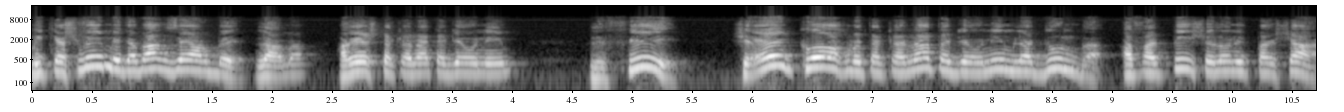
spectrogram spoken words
מתיישבים בדבר זה הרבה. למה? הרי יש תקנת הגאונים. לפי שאין כוח בתקנת הגאונים לדון בה, אף על פי שלא נתפרשה,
